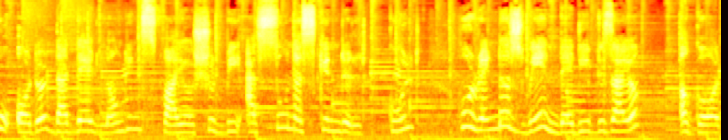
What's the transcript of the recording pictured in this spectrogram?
who ordered that their longing's fire should be as soon as kindled, cooled, who renders vain their deep desire? A God,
